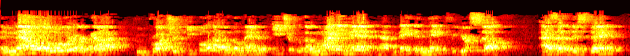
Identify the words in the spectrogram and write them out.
And now, O Lord our God, who brought your people out of the land of Egypt with a mighty hand and have made a name for yourself, as at this day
